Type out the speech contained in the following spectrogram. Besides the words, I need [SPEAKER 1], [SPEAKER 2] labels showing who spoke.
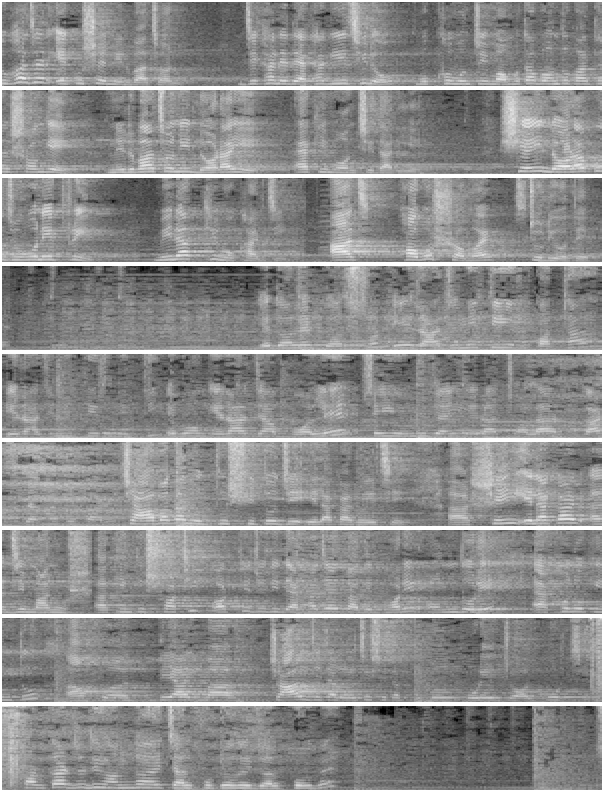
[SPEAKER 1] দু হাজার একুশের নির্বাচন, যেখানে দেখা গিয়েছিল মুখ্যমন্ত্রী মমতা বন্দ্যোপাধ্যায়ের সঙ্গে নির্বাচনী লড়াইয়ে একই মঞ্চে দাঁড়িয়ে। সেই লড়াকু যুবনেত্রী মীনাক্ষী মুখার্জি আজ খবর সময় স্টুডিওতে।
[SPEAKER 2] এ দলের দর্শন এ রাজনীতির কথা এ রাজনীতির নীতি এবং এরা যা বলে সেই অনুযায়ী এরা চলার গাছ দেখাতে পারে।
[SPEAKER 1] চা বাগান অধ্যুষিত যে এলাকা রয়েছে সেই এলাকার যে মানুষ কিন্তু সঠিক অর্থে যদি দেখা যায় তাদের ঘরের অন্দরে এখনও কিন্তু দেয়াল বা চাল যেটা রয়েছে সেটা ফুটো করে জল পড়ছে।
[SPEAKER 2] সরকার যদি অন্ধ হয় চাল ফুটো হয়ে জল পড়বে?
